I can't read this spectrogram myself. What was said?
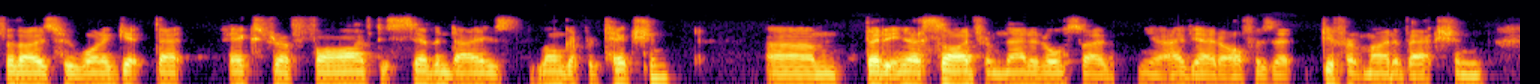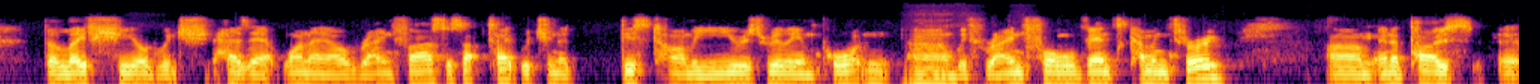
for those who want to get that extra five to seven days longer protection. Um, but you know, aside from that, it also you know Aviator offers a different mode of action. The Leaf Shield, which has our 1AL rainfastest uptake, which in a this time of year is really important um, mm. with rainfall events coming through, um, and opposed uh,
